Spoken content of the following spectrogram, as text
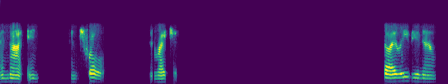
And not in control and righteous. So I leave you now.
